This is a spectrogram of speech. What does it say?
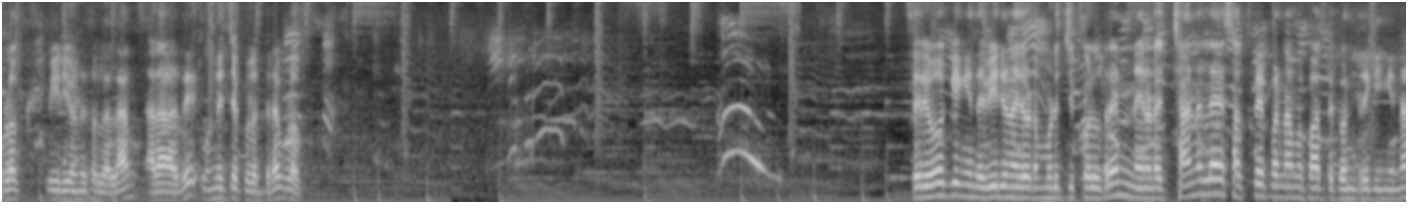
vlog வீடியோன்னு சொல்லலாம். அதாவது உன்னிச்ச குளத்துற vlog. சரி ஓகேங்க. இந்த வீடியோ நான் இதோட முடிச்சு கொள்கிறேன் என்னோட சேனலை சப்ஸ்கிரைப் பண்ணாமல் பார்த்து கொண்டிருக்கீங்கன்னா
